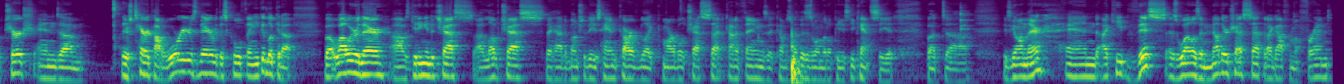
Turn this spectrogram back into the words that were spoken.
of church, and um, there's terracotta warriors there with this cool thing. You could look it up. But while we were there, I was getting into chess. I love chess. They had a bunch of these hand carved, like marble chess set kind of things. It comes with this is one little piece. You can't see it, but uh, he's going there. And I keep this as well as another chess set that I got from a friend.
